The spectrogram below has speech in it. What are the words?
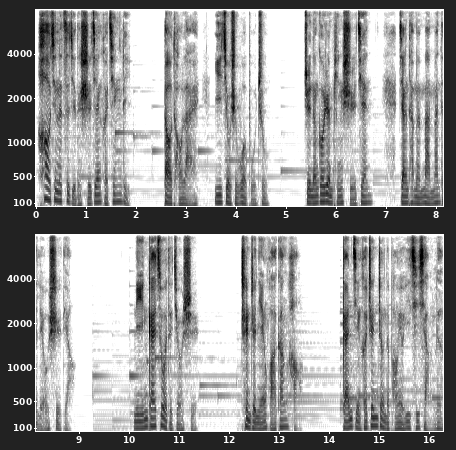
耗尽了自己的时间和精力，到头来依旧是握不住，只能够任凭时间。”将他们慢慢的流逝掉。你应该做的就是，趁着年华刚好，赶紧和真正的朋友一起享乐，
